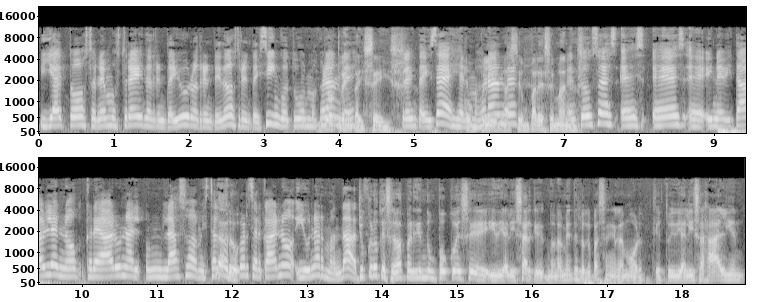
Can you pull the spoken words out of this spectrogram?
y ya todos tenemos 30, 31, 32, 35, tú el más Yo grande. 36. 36 y el más grande. hace un par de semanas. Entonces es, es eh, inevitable no crear una- un lazo de amistad Claro. súper cercano y una hermandad. Yo creo que se va perdiendo un poco ese idealizar, que normalmente es lo que pasa en el amor, que tú idealizas a alguien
